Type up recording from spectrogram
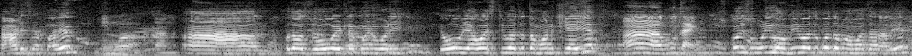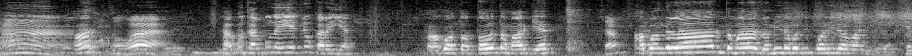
કાર્ડ છે પાયમ આ બધો જોવું એટલે કોઈને વળી એવું વ્યવસ્થિત હોય તો તમને કહીએ હા આગું થાય. કોઈ સોળી હોમી હોય તો તમે સમાચાર આલે. હા. હા? આગું થતું નહીં એટલું કરે યાર. કાકો તો તો તમાર ઘેર. આ બંગલા તમારા જમીન બધી પડી જવાની છે.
